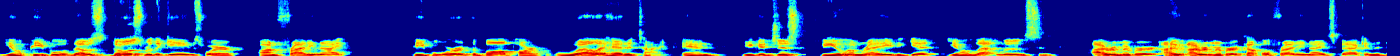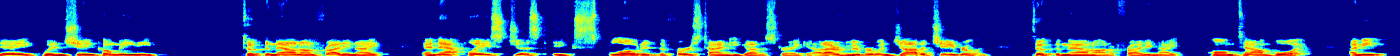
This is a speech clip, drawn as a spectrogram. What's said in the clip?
you know, people, those, those were the games where on Friday night, people were at the ballpark well ahead of time and you could just feel them ready to get, you know, let loose. And I remember, I, I remember a couple Friday nights back in the day when Shane Komine took the mound on Friday night and that place just exploded the first time he got a strikeout. I remember when Joba Chamberlain took the mound on a Friday night hometown boy. I mean,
